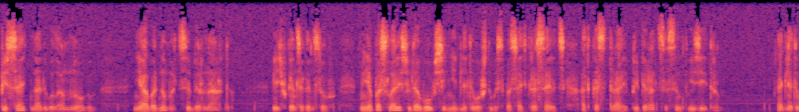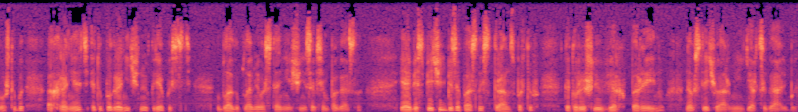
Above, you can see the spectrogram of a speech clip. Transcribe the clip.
Писать надо было о многом, не об одном отце Бернарду. Ведь, в конце концов, меня послали сюда вовсе не для того, чтобы спасать красавиц от костра и припираться с инквизитором, а для того, чтобы охранять эту пограничную крепость, благо пламя восстания еще не совсем погасло, и обеспечить безопасность транспортов, которые шли вверх по Рейну навстречу армии герцога Альбы.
